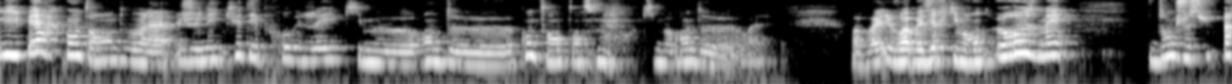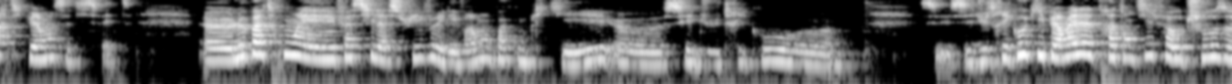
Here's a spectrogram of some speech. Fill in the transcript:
hyper contente, voilà. Je n'ai que des projets qui me rendent euh, contente en ce moment, qui me rendent... On va, va pas dire qu'ils me rendent heureuse, mais... Donc je suis particulièrement satisfaite. le patron est facile à suivre, il est vraiment pas compliqué. c'est du tricot... c'est du tricot qui permet d'être attentif à autre chose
